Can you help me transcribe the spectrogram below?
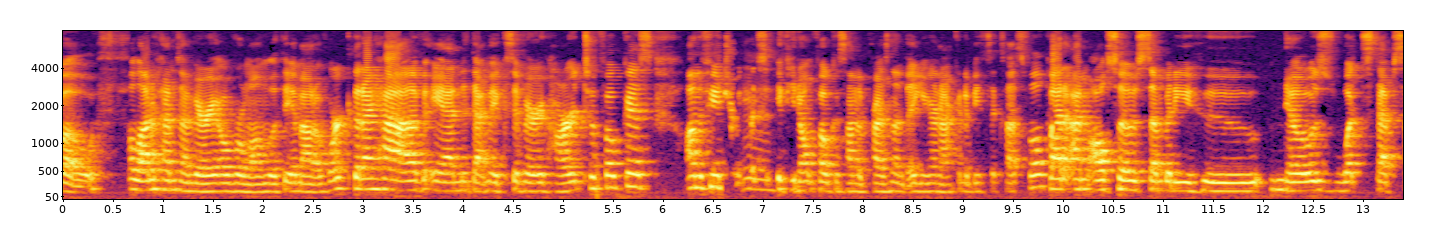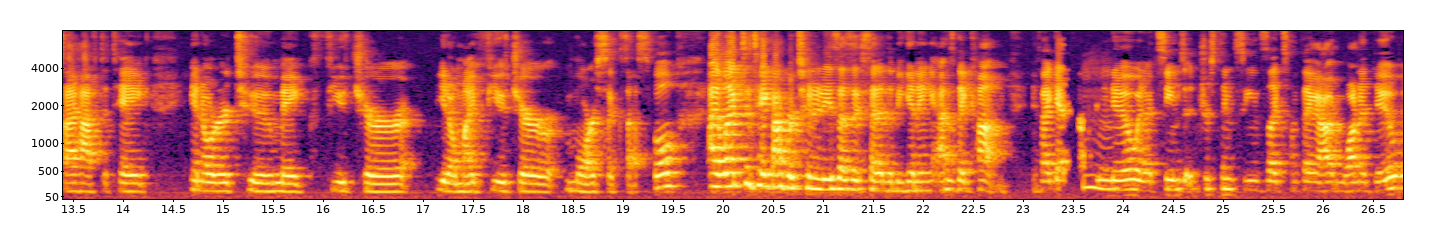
both. A lot of times I'm very overwhelmed with the amount of work that I have, and that makes it very hard to focus on the future because mm. if you don't focus on the present, then you're not going to be successful. But I'm also somebody who knows what steps I have to take in order to make future you know my future more successful i like to take opportunities as i said at the beginning as they come if i get something mm-hmm. new and it seems interesting seems like something i would want to do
